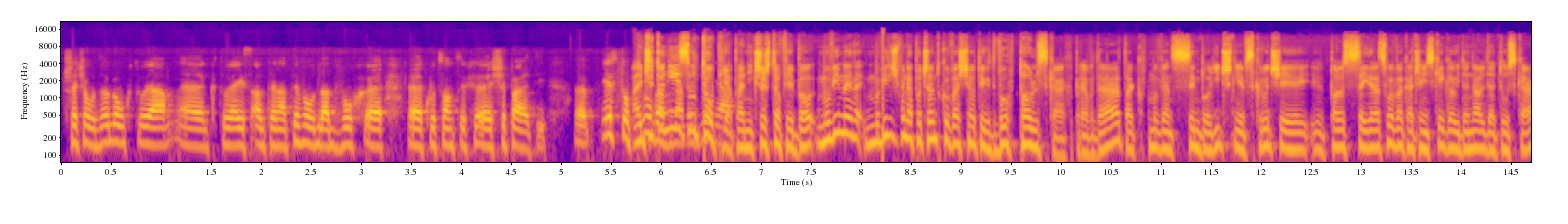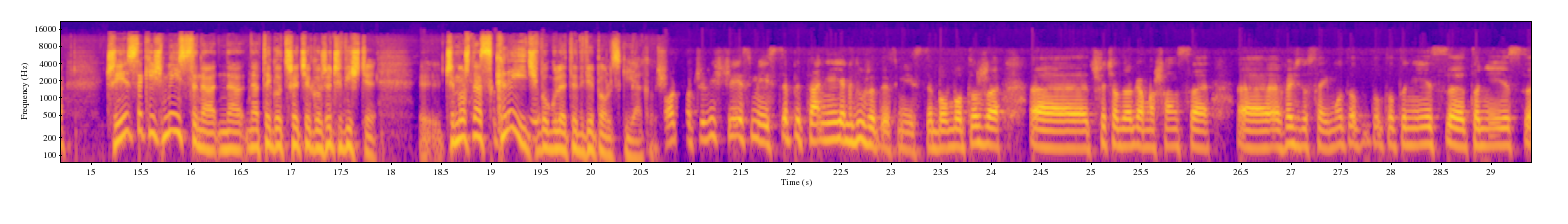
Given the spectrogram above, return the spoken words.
trzecią drogą, która, e, która jest alternatywą dla dwóch e, e kłócących się partii. E, jest to Ale czy to nie jest utopia, panie Krzysztofie? Bo mówimy, mówiliśmy na początku właśnie o tych dwóch Polskach, prawda? Tak mówiąc symbolicznie, w skrócie Polsce Jarosława Kaczyńskiego i Donalda Tuska. Czy jest jakieś miejsce na, na, na tego trzeciego rzeczywiście? E, czy można skleić w ogóle te dwie Polski jakoś? O, oczywiście jest miejsce. Pytanie, jak duże to jest miejsce, bo, bo to, że e, trzecia droga ma szansę e, wejść do Sejmu, to, to, to, to, nie jest, to nie jest e,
